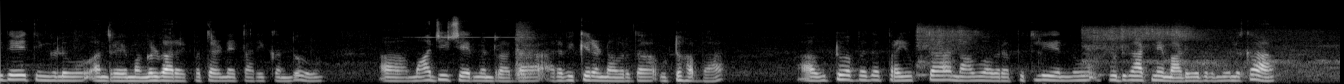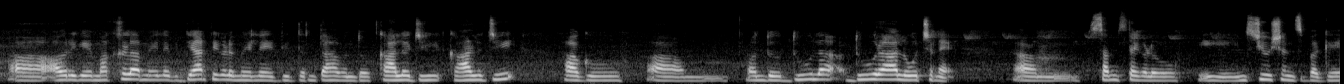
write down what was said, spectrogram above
ಇದೇ ತಿಂಗಳು ಅಂದರೆ ಮಂಗಳವಾರ ಇಪ್ಪತ್ತೆರಡನೇ ತಾರೀಕಂದು ಮಾಜಿ ಚೇರ್ಮನ್ರಾದ ರವಿಕಿರಣ್ ಅವರದ ಹುಟ್ಟುಹಬ್ಬ. ಆ ಹುಟ್ಟುಹಬ್ಬದ ಪ್ರಯುಕ್ತ ನಾವು ಅವರ ಪುತ್ಲಿಯನ್ನು ಉದ್ಘಾಟನೆ ಮಾಡುವುದರ ಮೂಲಕ ಅವರಿಗೆ ಮಕ್ಕಳ ಮೇಲೆ, ವಿದ್ಯಾರ್ಥಿಗಳ ಮೇಲೆ ಇದ್ದಿದ್ದಂತಹ ಒಂದು ಕಾಳಜಿ ಕಾಳಜಿ ಹಾಗೂ ಒಂದು ದೂಲ, ದೂರಾಲೋಚನೆ ಸಂಸ್ಥೆಗಳು ಈ ಇನ್ಸ್ಟಿಟ್ಯೂಷನ್ಸ್ ಬಗ್ಗೆ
